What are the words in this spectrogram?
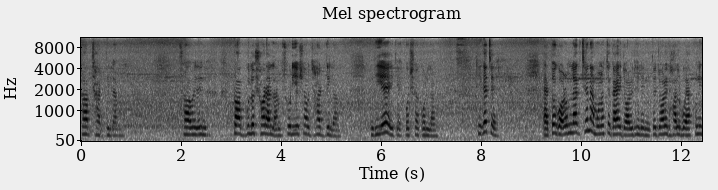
সব ঝাড় দিলাম। সব এই টবগুলো সরালাম, সরিয়ে সব ঝাড় দিলাম। দিয়ে এই যে পরিষ্কার করলাম। ঠিক আছে? এত গরম লাগছে না, মনে হচ্ছে গায়ে জল ঢেলে নি। তো জল ঢালবো, এখনই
